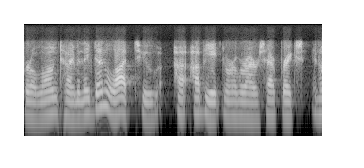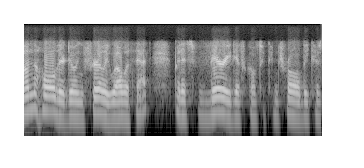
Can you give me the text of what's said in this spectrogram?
for a long time, and they've done a lot to uh, obviate norovirus outbreaks. And on the whole, they're doing fairly well with that. But it's very difficult to control because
